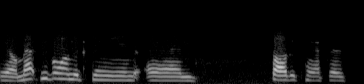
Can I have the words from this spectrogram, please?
you know, met people on the team and saw the campus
